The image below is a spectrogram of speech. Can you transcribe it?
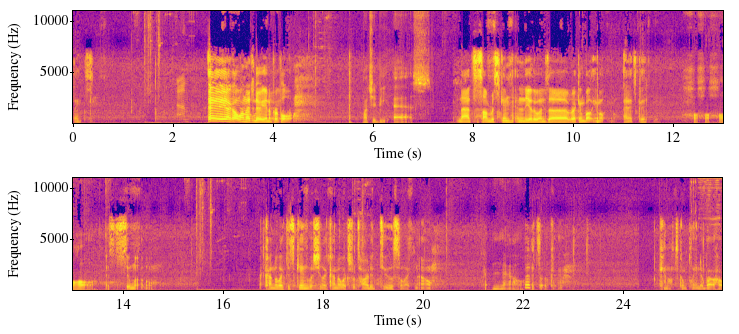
thanks Hey, I got one legendary and a purple. Watch it be ass. Nah, it's a Sombra skin, and then the other one's a uh, Wrecking Ball emote. And it's good. Ha ha ha. It's sumo. I kinda like the skin, but she like kinda looks retarded too, so like no. No. But it's okay. Cannot complain about how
